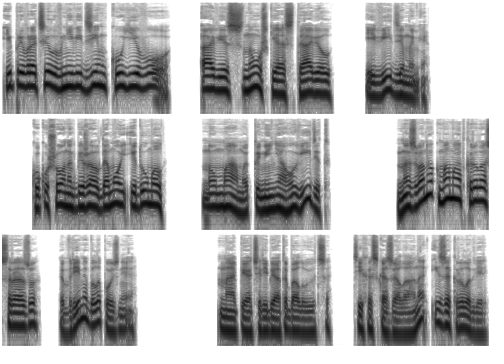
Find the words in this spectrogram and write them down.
и превратил в невидимку его, а веснушки оставил и видимыми. Кукушонок бежал домой и думал, «Ну, мама-то меня увидит». На звонок мама открыла сразу, время было позднее. «Опять ребята балуются», — тихо сказала она и закрыла дверь.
